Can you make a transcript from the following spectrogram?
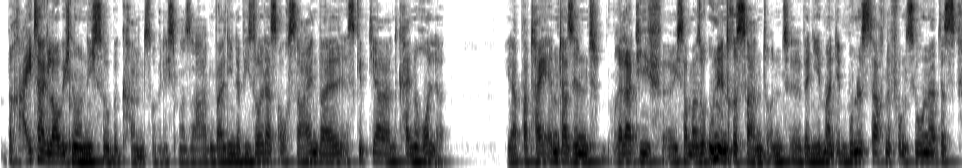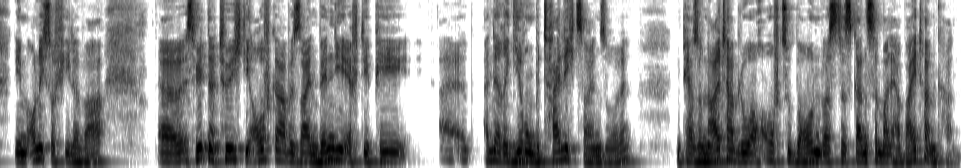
breiter, glaube ich, noch nicht so bekannt, so will ich es mal sagen. Weil die, wie soll das auch sein? Weil es gibt ja keine Rolle. Ja, Parteiämter sind relativ, äh, ich sag mal so, uninteressant. Und äh, wenn jemand im Bundestag eine Funktion hat, das nehmen auch nicht so viele wahr. Äh, es wird natürlich die Aufgabe sein, wenn die FDP äh, an der Regierung beteiligt sein soll, ein Personaltableau auch aufzubauen, was das Ganze mal erweitern kann.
